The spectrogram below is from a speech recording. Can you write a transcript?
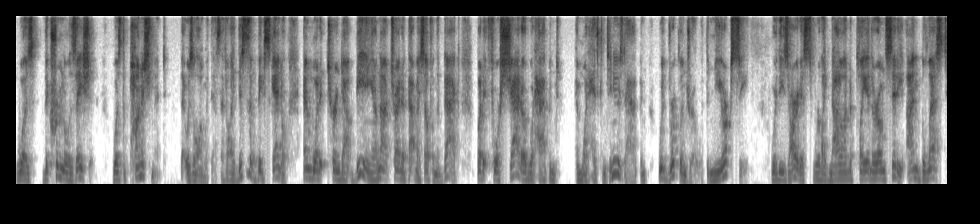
was the criminalization, was the punishment that was along with this. I felt like this is a big scandal. And what it turned out being, and I'm not trying to pat myself on the back, but it foreshadowed what happened and what has continues to happen with Brooklyn Drill, with the New York scene, where these artists were like not allowed to play in their own city. I'm blessed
